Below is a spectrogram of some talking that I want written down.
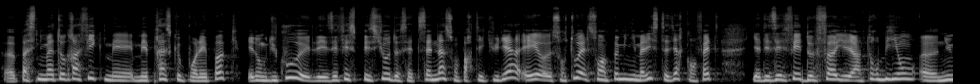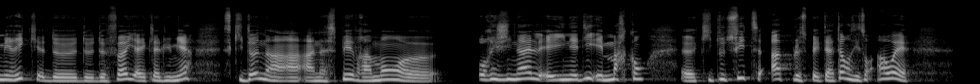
pas cinématographique, mais, mais presque pour l'époque. Et donc, du coup, les effets spéciaux de cette scène-là sont particulières et surtout, elles sont un peu minimalistes, c'est-à-dire qu'en fait, il y a des effets de feuilles, un tourbillon numérique de, de- feuilles avec la lumière, ce qui donne un, aspect vraiment original et inédit et marquant, qui tout de suite happe le spectateur en se disant Ah ouais,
